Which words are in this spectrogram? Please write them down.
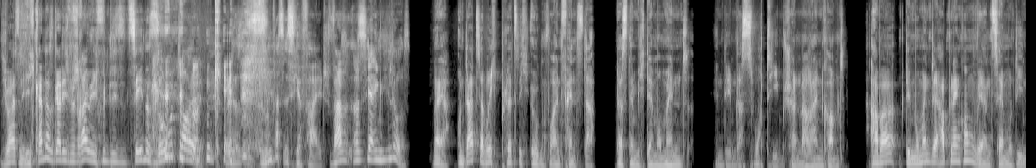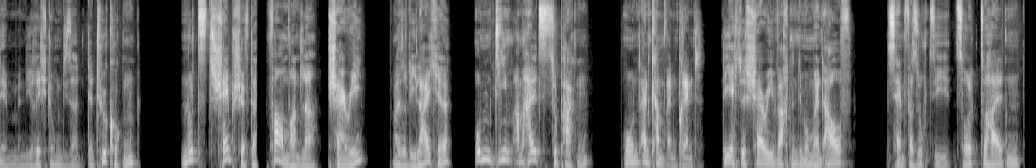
Ich weiß nicht, ich kann das gar nicht beschreiben, ich finde diese Szene so toll. Okay. Das ist, irgendwas ist hier falsch. Was, was ist hier eigentlich los? Naja, und da zerbricht plötzlich irgendwo ein Fenster. Das ist nämlich der Moment, in dem das SWAT-Team scheinbar reinkommt. Aber den Moment der Ablenkung, während Sam und Dean eben in die Richtung dieser, der Tür gucken, nutzt Shapeshifter Formwandler Sherry, also die Leiche, um Dean am Hals zu packen und ein Kampf entbrennt. Die echte Sherry wacht in dem Moment auf. Sam versucht sie zurückzuhalten,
